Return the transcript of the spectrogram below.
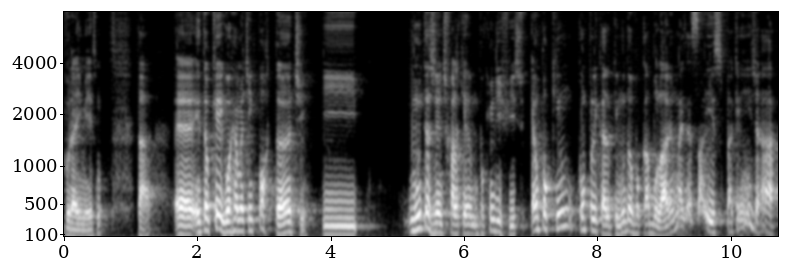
por aí mesmo, tá? É, então, Keigo realmente é importante e muita gente fala que é um pouquinho difícil. É um pouquinho complicado que muda o vocabulário, mas é só isso. Para quem já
